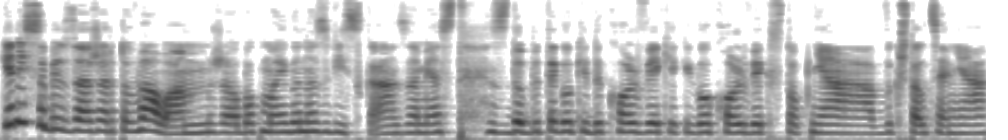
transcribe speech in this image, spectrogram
Kiedyś sobie zażartowałam, że obok mojego nazwiska, zamiast zdobytego kiedykolwiek jakiegokolwiek stopnia wykształcenia,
